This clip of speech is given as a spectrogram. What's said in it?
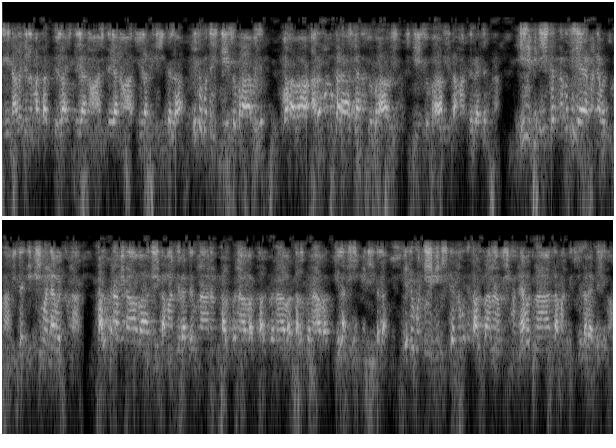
ඒ නලගෙන මතක් වෙලා හිත යනවා හිත යනවා කියලා මෙහි කළා. එතකොට හිතේ ස්වභාවය වහව අරමුණු කරා යන ස්වභාවය හිතේ ස්වභාවය තමයි වැටෙනවා. ඒ මෙහි කරනකොට යෑම නැවතුණා. හිත දිවීම නැවතුණා. කල්පනා වෙනවා වාගේ Tamante වැටුණා නම් කල්පනාවක් කල්පනාවක් කල්පනාවක් කියලා මේ මෙහි කළා. එතකොට මේ මෙහි කරනකොට කල්පනා වීම නැවතුණා Tamante කියලා වැටෙනවා.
